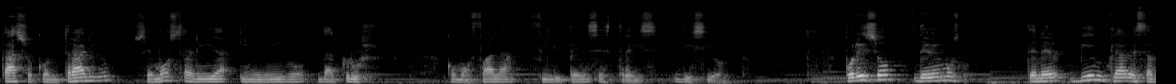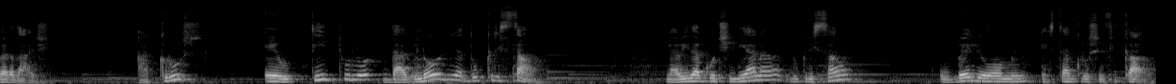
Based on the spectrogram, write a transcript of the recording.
Caso contrário, se mostraria inimigo da cruz, como fala Filipenses 3:18. Por isso, devemos ter bem clara esta verdade. A cruz é o título da glória do cristão. Na vida cotidiana do cristão, o velho homem está crucificado.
